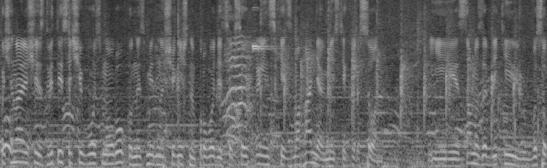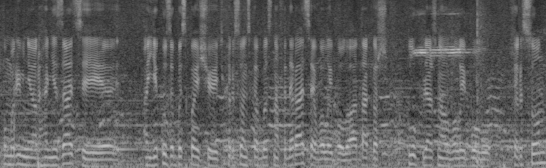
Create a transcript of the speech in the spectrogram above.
Починаючи з 2008 року, незмінно щорічно проводяться всеукраїнські змагання в місті Херсон. І саме завдяки високому рівню організації, яку забезпечують Херсонська обласна федерація волейболу, а також клуб пляжного волейболу Херсон,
